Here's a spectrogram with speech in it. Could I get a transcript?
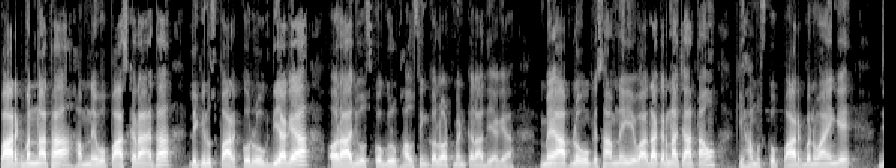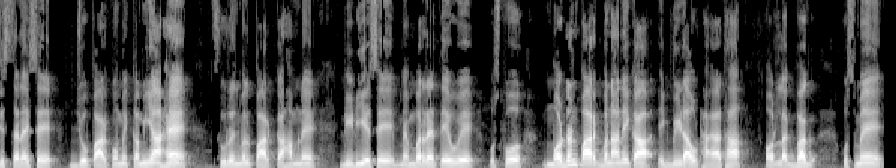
पार्क बनना था, हमने वो पास कराया था, लेकिन उस पार्क को रोक दिया गया और आज उसको ग्रुप हाउसिंग को अलॉटमेंट करा दिया गया। मैं आप लोगों के सामने ये वादा करना चाहता हूँ कि हम उसको पार्क बनवाएँगे। जिस तरह से जो पार्कों में कमियाँ हैं, सूरजमल पार्क का हमने डीडीए से मेंबर रहते हुए उसको मॉडर्न पार्क बनाने का एक बीड़ा उठाया था और लगभग उसमें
